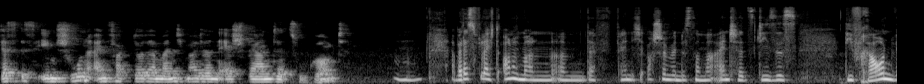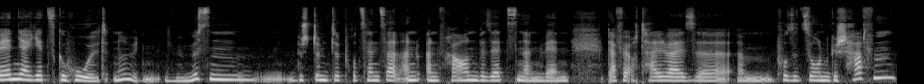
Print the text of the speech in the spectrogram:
Das ist eben schon ein Faktor, der manchmal dann erschwerend dazukommt. Mhm. Aber das vielleicht auch nochmal, ähm, da fände ich auch schön, wenn du es nochmal einschätzt, dieses, die Frauen werden ja jetzt geholt. Ne? Wir müssen bestimmte Prozentzahl an, an Frauen besetzen, dann werden dafür auch teilweise ähm, Positionen geschaffen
